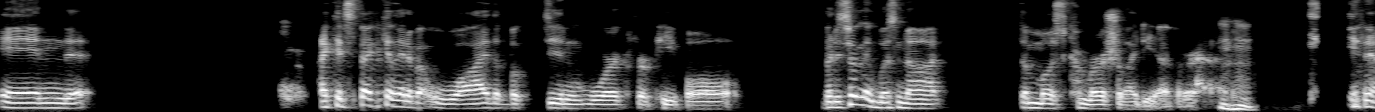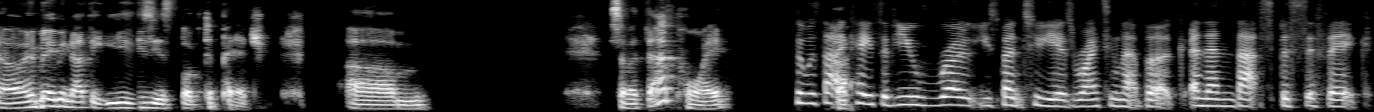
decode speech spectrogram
and i could speculate about why the book didn't work for people but it certainly was not the most commercial idea i've ever had. Mm-hmm you know, and maybe not the easiest book to pitch. Um, so at that point, so was that a case of you wrote, you spent two years writing that book, and then that specific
